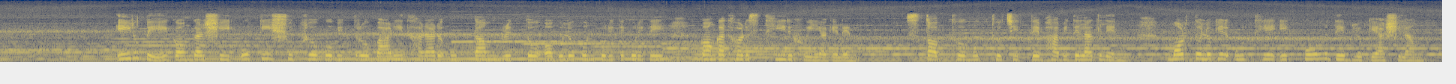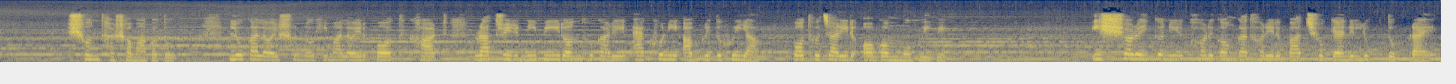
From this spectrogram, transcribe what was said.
এইরূপে গঙ্গার সেই অতি শুভ্র পবিত্র বাড়ি ধারার উদ্দাম নৃত্য অবলোকন করিতে করিতে গঙ্গাধর স্থির হইয়া গেলেন। স্তব্ধ মুগ্ধ চিত্তে ভাবিতে লাগিলেন, মর্তলোকের ঊর্ধ্বে এ কোন দেবলোকে আসিলাম? সন্ধ্যা সমাগত, লোকালয় শূন্য হিমালয়ের পথ ঘাট রাত্রির নিবিড় অন্ধকারে এখনই আবৃত হইয়া পথচারীর অগম্য হইবে। ঈশ্বরৈক্য নির্ভর গঙ্গাধরের বাহ্য জ্ঞান লুপ্ত প্রায়।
